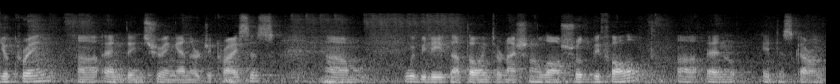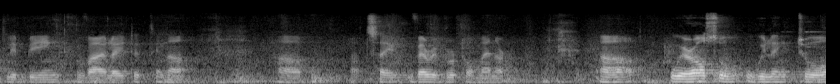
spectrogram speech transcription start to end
Ukraine uh, and the ensuing energy crisis. Um, we believe that all international law should be followed, uh, and it is currently being violated in a, uh, I'd say, very brutal manner. We're also willing to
